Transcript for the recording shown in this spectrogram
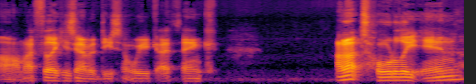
Um, I feel like he's gonna have a decent week. I think. I'm not totally in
